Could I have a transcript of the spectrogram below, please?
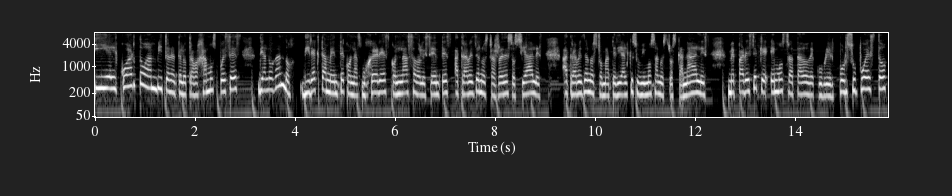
Y el cuarto ámbito en el que lo trabajamos pues es dialogando directamente con las mujeres, con las adolescentes a través de nuestras redes sociales, a través de nuestro material que subimos a nuestros canales. Me parece que hemos tratado de cubrir, por supuesto,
